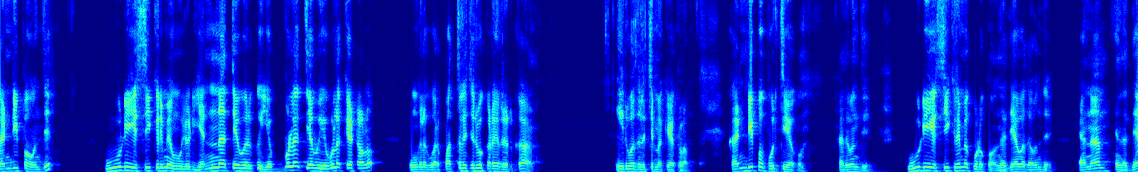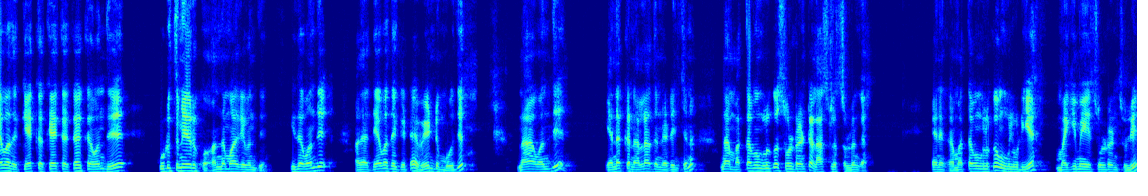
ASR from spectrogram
கண்டிப்பாக வந்து கூடிய சீக்கிரமே உங்களுடைய என்ன தேவை இருக்கோ எவ்வளோ தேவை எவ்வளோ கேட்டாலும் உங்களுக்கு ஒரு பத்து லட்ச ரூபாய் கடன் இருக்கா? இருபது லட்சமாக கேட்கலாம். கண்டிப்பாக பூர்த்தியாகும். அது வந்து கூடிய சீக்கிரமே கொடுக்கும். அந்த தேவதை வந்து ஏன்னா இந்த தேவதை கேட்க கேட்க கேட்க வந்து கொடுத்துனே இருக்கும். அந்த மாதிரி வந்து இதை வந்து அந்த தேவதை கிட்ட வேண்டும் போது நான் வந்து எனக்கு நல்லது நடந்துச்சுன்னா நான் மற்றவங்களுக்கும் சொல்கிறேன்ட்டு லாஸ்ட்டில் சொல்லுங்கள் எனக்கு மற்றவங்களுக்கும் உங்களுடைய மகிமையை சொல்கிறேன்னு சொல்லி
